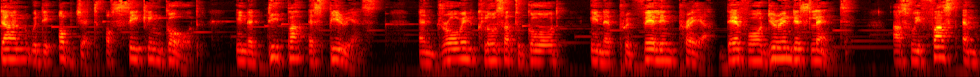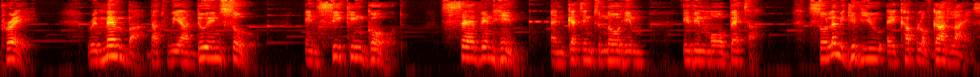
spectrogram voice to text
done with the object of seeking God in a deeper experience and drawing closer to God in a prevailing prayer. Therefore, during this Lent, as we fast and pray, remember that we are doing so in seeking God serving Him and getting to know Him even more better. So let me give you a couple of guidelines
